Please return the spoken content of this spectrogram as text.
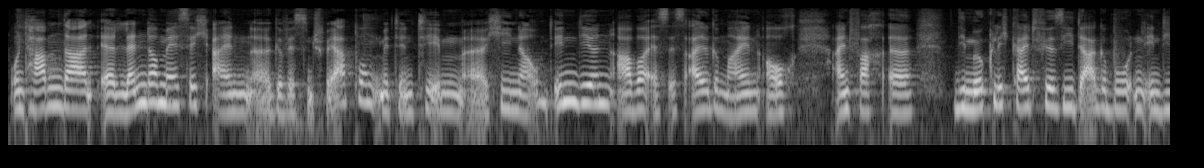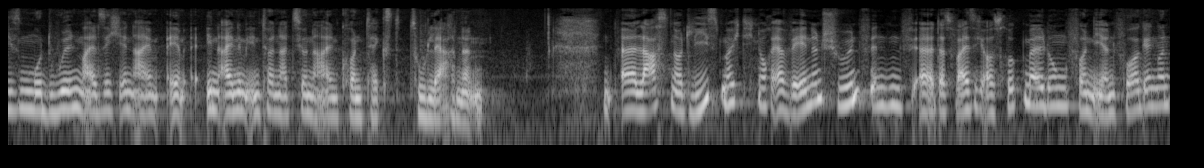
und haben da äh, ländermäßig einen äh, gewissen Schwerpunkt mit den Themen äh, China und Indien, aber es ist allgemein auch einfach äh, die Möglichkeit für Sie dargeboten, in diesen Modulen mal sich in einem, in einem internationalen Kontext zu lernen. Äh, last not least möchte ich noch erwähnen, schön finden, äh, das weiß ich aus Rückmeldungen von ihren Vorgängern,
